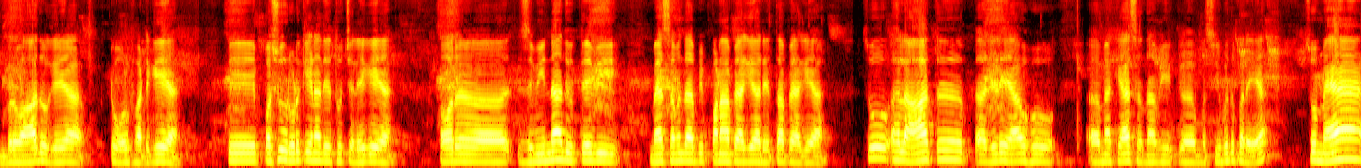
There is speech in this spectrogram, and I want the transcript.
ਬਰਬਾਦ ਹੋ ਗਏ ਆ, ਢੋਲ ਫਟ ਗਏ ਆ ਤੇ ਪਸ਼ੂ ਰੁੜ ਕੇ ਇਹਨਾਂ ਦੇ ਇੱਥੋਂ ਚਲੇ ਗਏ ਆ ਔਰ ਜ਼ਮੀਨਾਂ ਦੇ ਉੱਤੇ ਵੀ ਮੈਂ ਸਮਝਦਾ ਵੀ ਪਣਾ ਪੈ ਗਿਆ, ਰੇਤਾ ਪੈ ਗਿਆ। ਸੋ ਹਾਲਾਤ ਜਿਹੜੇ ਆ ਉਹ ਮੈਂ ਕਹਿ ਸਕਦਾ ਵੀ ਇੱਕ ਮੁਸੀਬਤ ਭਰੇ ਆ। ਸੋ ਮੈਂ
